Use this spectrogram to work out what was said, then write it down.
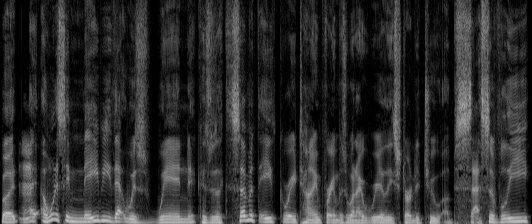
But Mhm. I, I want to say maybe that was when because it was like the seventh, eighth grade time frame was when I really started to obsessively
